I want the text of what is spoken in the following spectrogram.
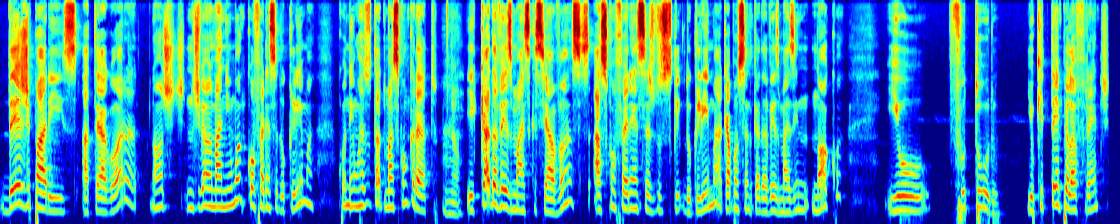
Desde Paris até agora, nós não tivemos mais nenhuma conferência do clima com nenhum resultado mais concreto. Não. E cada vez mais que se avança, as conferências do, do clima acabam sendo cada vez mais inócuas e o futuro e o que tem pela frente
